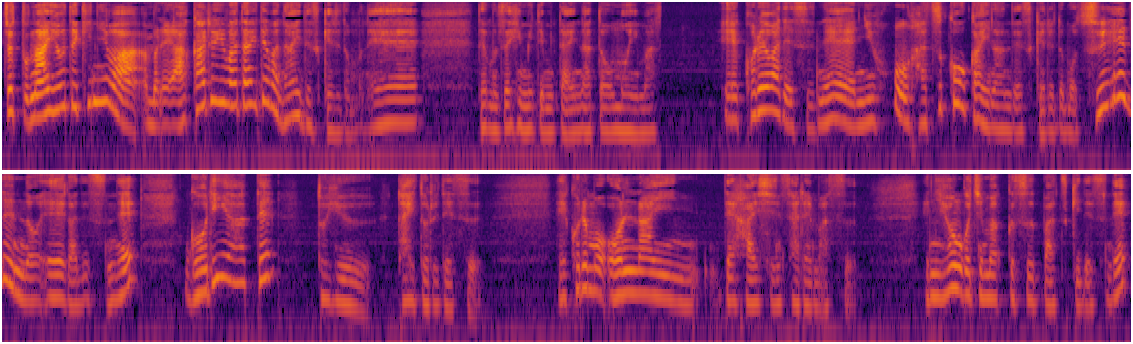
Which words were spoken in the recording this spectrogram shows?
ちょっと内容的にはあまり明るい話題ではないですけれどもね。でもぜひ見てみたいなと思います。えー、これはですね日本初公開なんですけれどもスウェーデンの映画ですね「ゴリアテ」というタイトルです、これもオンラインで配信されます。日本語字幕スーパー付きですね。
